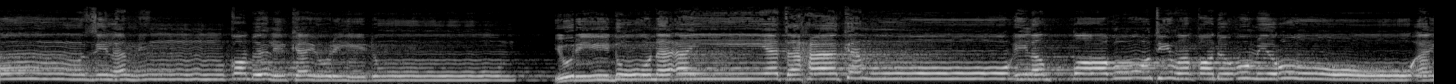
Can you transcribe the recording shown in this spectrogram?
أنزل من قبلك يريدون يريدون أن يتحاكموا إلى الطاغوت وقد أمروا أن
